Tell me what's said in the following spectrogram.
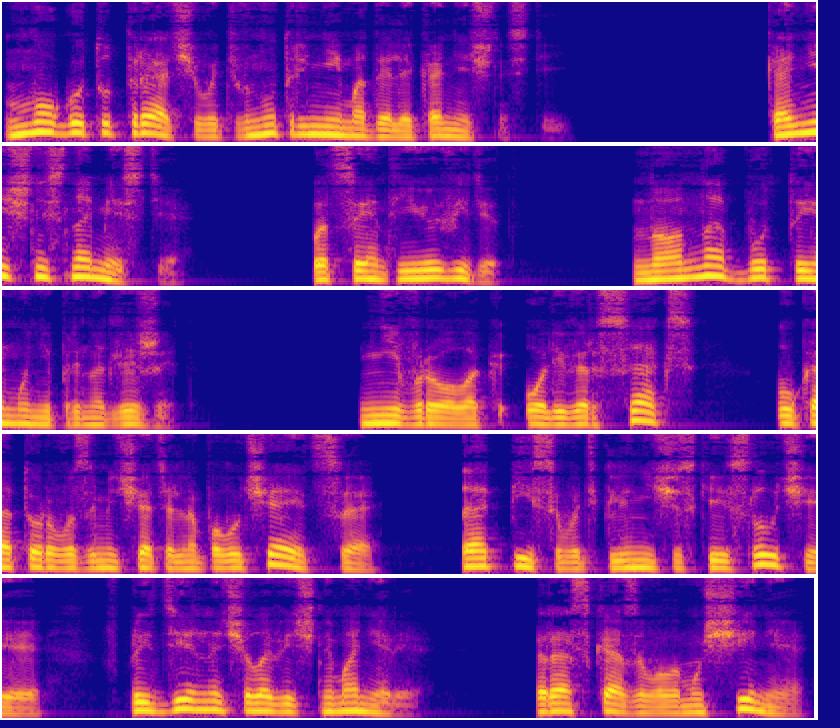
могут утрачивать внутренние модели конечностей. Конечность на месте. Пациент ее видит, но она будто ему не принадлежит. Невролог Оливер Сакс, у которого замечательно получается описывать клинические случаи в предельно человечной манере, рассказывал о мужчине,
